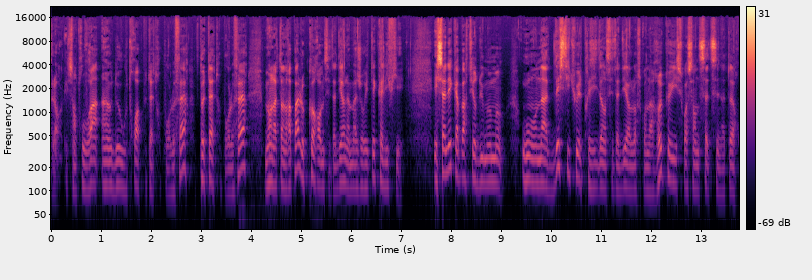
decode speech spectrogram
Alors, il s'en trouvera un, deux ou trois peut-être pour le faire, peut-être pour le faire, mais on n'atteindra pas le quorum, c'est-à-dire la majorité qualifiée. Et ça n'est qu'à partir du moment où on a destitué le président, c'est-à-dire lorsqu'on a recueilli 67 sénateurs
